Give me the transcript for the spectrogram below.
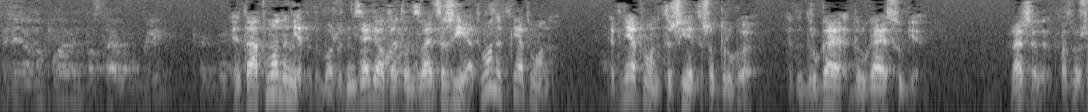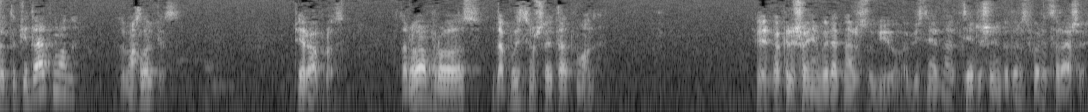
То есть, если он наполовину поставил в угли, как бы... Это атмона нет. Это может быть нельзя делать, это называется жи. Атмон это не атмона. Это не атмон, это жи, это что-то другое. Это другая, другая судья. Раньше, потому что это какие-то атмона. Это махлокис. Первый вопрос. Второй вопрос. Допустим, что это атмона. Теперь, как решением говорят нашу судью? Объясняют нам те решения, которые спорят с Раши.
